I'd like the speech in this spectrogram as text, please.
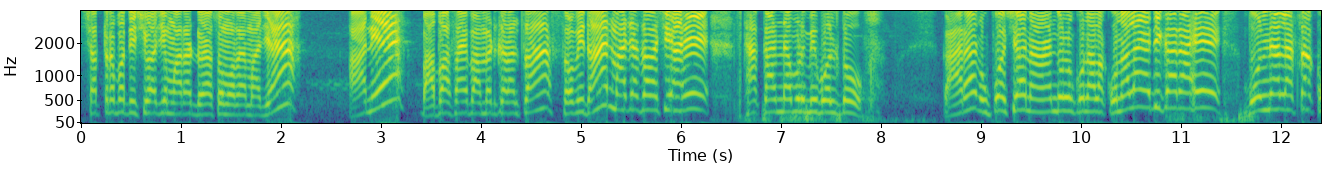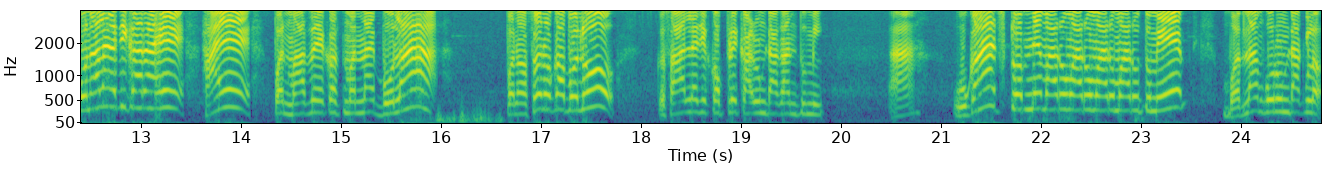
छत्रपती शिवाजी महाराज डोळ्यासमोर आहे माझ्या. आणि बाबासाहेब आंबेडकरांचा संविधान माझ्याजवळशी आहे. त्या मी बोलतो. कारण उपोषण आंदोलन कोणाला कोणालाही अधिकार आहे. बोलण्यालाचा कोणालाही अधिकार आहे. आहे. पण माझं एकच म्हणणं आहे बोला. पण असं नका बोलू. कसं आल्याचे कपडे काढून टाका तुम्ही. आ? उगाच टोमने मारू मारू मारू मारू तुम्ही. बदलाम करून टाकलं.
